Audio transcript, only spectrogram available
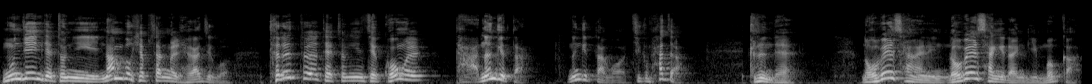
문재인 대통령이 남북 협상을 해 가지고 트럼프 대통령이 제 공을 다 넘겼다. 넘겼다고 지금 하자. 그런데 노벨상이 노벨상이라는 게 뭘까?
